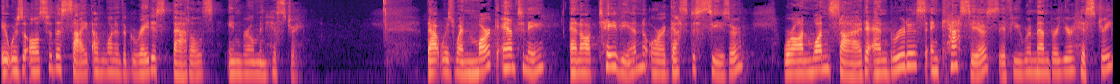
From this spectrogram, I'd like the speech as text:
it was also the site of one of the greatest battles in Roman history. That was when Mark Antony and Octavian, or Augustus Caesar, were on one side, and Brutus and Cassius, if you remember your history,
